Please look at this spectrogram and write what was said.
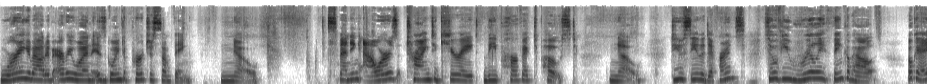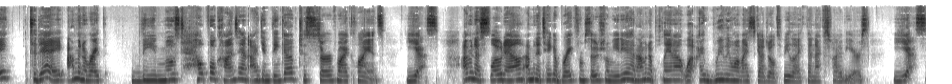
Worrying about if everyone is going to purchase something? No. Spending hours trying to curate the perfect post? No. Do you see the difference? So if you really think about, okay, today I'm going to write the most helpful content I can think of to serve my clients. Yes, I'm going to slow down. I'm going to take a break from social media and I'm going to plan out what I really want my schedule to be like the next five years. Yes,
